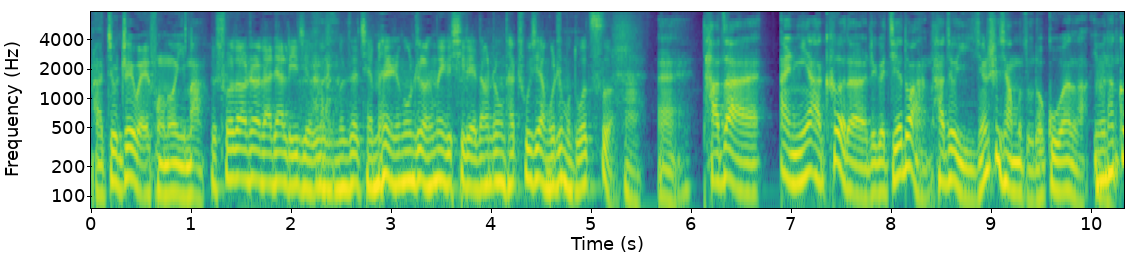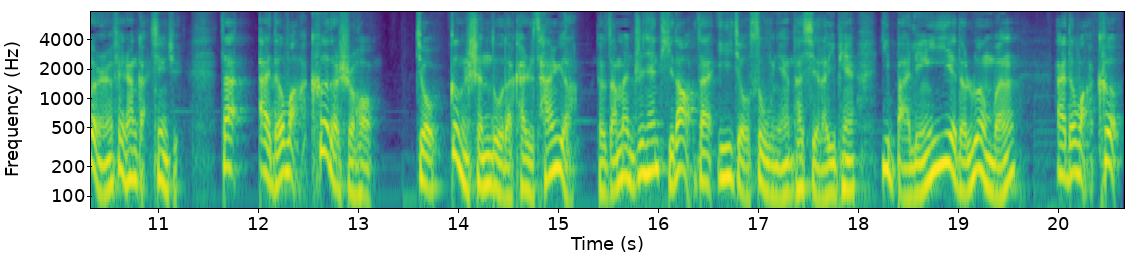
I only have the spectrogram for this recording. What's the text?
啊，就这位冯诺依曼，就说到这儿，大家理解为什么在前面人工智能那个系列当中，它出现过这么多次啊。哎，他在艾尼亚克的这个阶段，他就已经是项目组的顾问了，因为他个人非常感兴趣。在爱德瓦克的时候，就更深度的开始参与了。就咱们之前提到，在一九四五年，他写了一篇一百零一页的论文《爱德瓦克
